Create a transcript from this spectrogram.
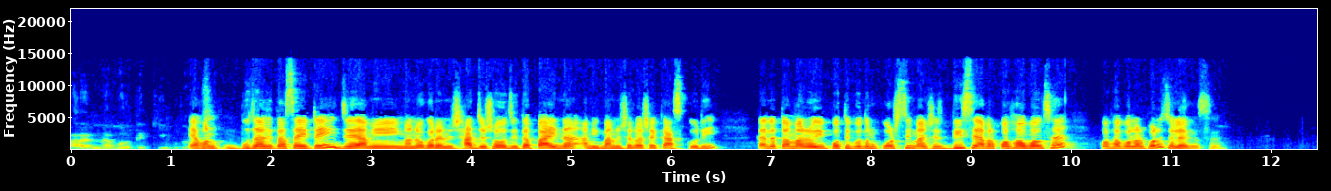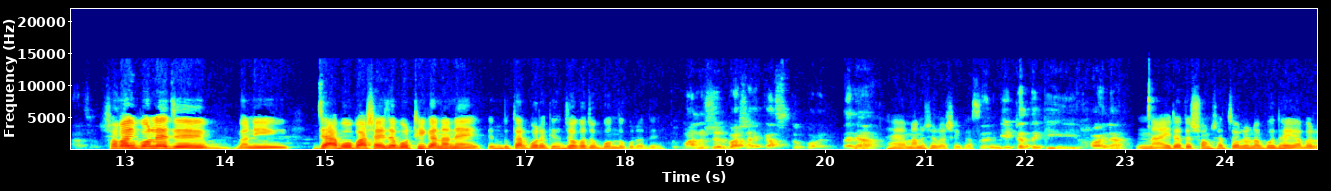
পারেন না বলতে কি? এখন বোঝা যেতেছে এটাই যে আমি মনে করেন সাহায্য সহযোগিতা পাই না আমি মানুষের বাসায় কাজ করি তাহলে তো আমার ওই প্রতিবেদন করছি মানুষের দিছে আবার কথাও বলছে কথা বলার পরে চলে গেছে। সবাই বলে যে মানে যাব বাসায় যাব ঠিকানা নেয় কিন্তু তারপরে কিন্তু যোগাযোগ বন্ধ করে দেয়। মানুষের বাসায় কাজ তো করেন তাই না? হ্যাঁ মানুষের বাসায় কাজ করি। এটাতে কি হয় না? না এটাতে সংসার চলে না বোধহয় আবার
